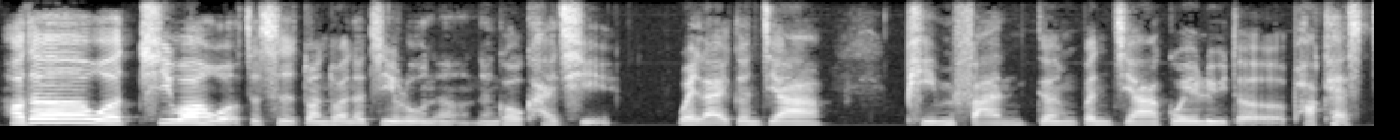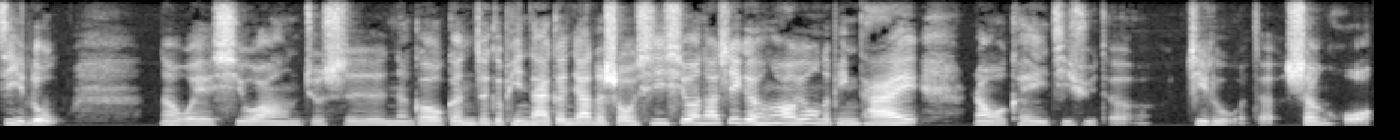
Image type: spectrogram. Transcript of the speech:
好的，我希望我这次短短的记录呢，能够开启未来更加频繁跟更加规律的 podcast 记录。那我也希望就是能够跟这个平台更加的熟悉，希望它是一个很好用的平台，让我可以继续的记录我的生活。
